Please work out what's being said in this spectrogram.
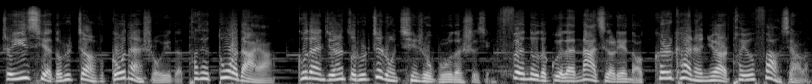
这一切都是丈夫狗蛋授意的，她才多大呀？狗蛋竟然做出这种禽兽不如的事情，愤怒的桂兰拿起了镰刀，可是看着女儿，他又放下了。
